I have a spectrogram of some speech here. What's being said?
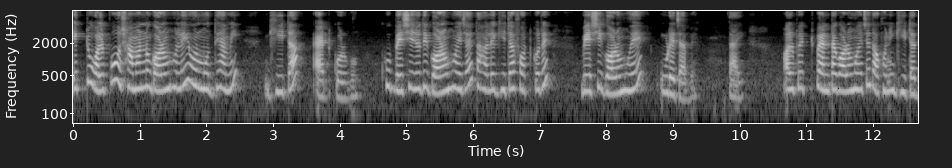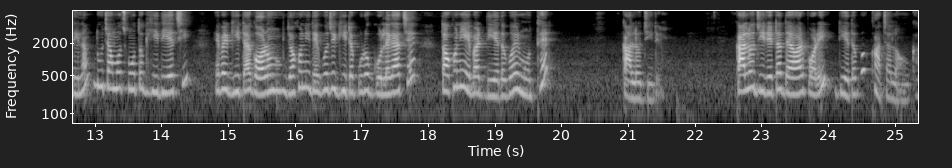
একটু অল্প, সামান্য গরম হলেই ওর মধ্যে আমি ঘিটা অ্যাড করব। খুব বেশি যদি গরম হয়ে যায়, তাহলে ঘিটা ফট করে বেশি গরম হয়ে উড়ে যাবে। তাই অল্প একটু প্যানটা গরম হয়েছে তখনই ঘিটা দিলাম। দু চামচ মতো ঘি দিয়েছি। এবার ঘিটা গরম, যখনই দেখব যে ঘিটা পুরো গলে গেছে, তখনই এবার দিয়ে দেবো এর মধ্যে কালো জিরে। কালো জিরেটা দেওয়ার পরেই দিয়ে দেবো কাঁচা লঙ্কা।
